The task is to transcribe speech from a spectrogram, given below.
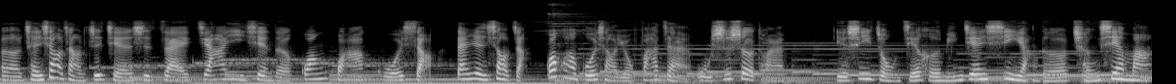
呃，陈校长之前是在嘉义县的光华国小担任校长。光华国小有发展舞狮社团，也是一种结合民间信仰的呈现吗？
